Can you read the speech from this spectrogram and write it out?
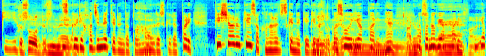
き、そうですね、作り始めてるんだと思うんですけど、はい、やっぱり PCR 検査必ずつけなきゃいけないとか、ね、そういうやっぱりね、なかなかやっぱり、はい、いや、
